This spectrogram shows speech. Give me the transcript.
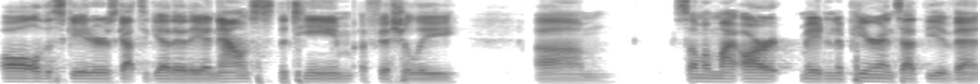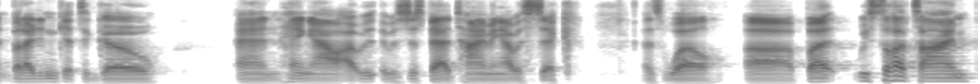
all the skaters got together. They announced the team officially. Um, some of my art made an appearance at the event, but I didn't get to go and hang out. it was just bad timing. I was sick as well. Uh, but we still have time.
